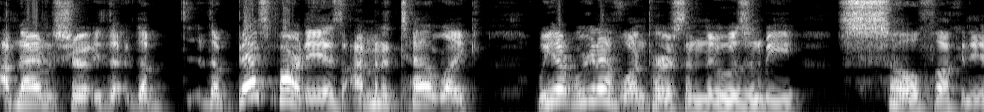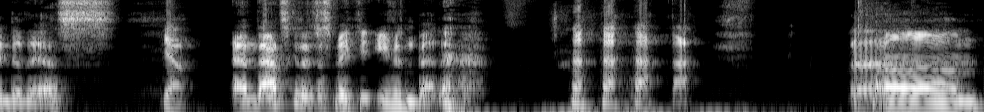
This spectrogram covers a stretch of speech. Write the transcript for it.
I'm not even sure. The, the the best part is I'm gonna tell like we have, we're gonna have one person who is gonna be so fucking into this, Yep. And that's gonna just make it even better. Um,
